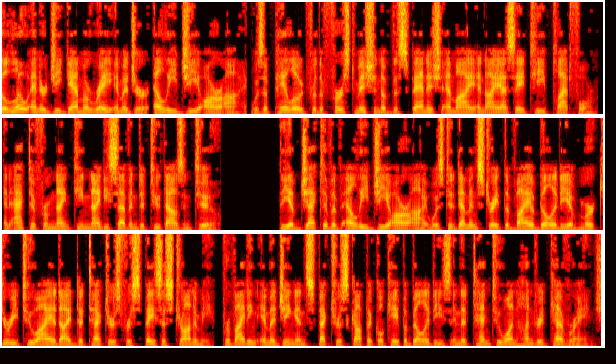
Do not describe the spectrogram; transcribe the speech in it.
The Low Energy Gamma Ray Imager was a payload for the first mission of the Spanish MINISAT platform, and active from 1997 to 2002. The objective of LEGRI was to demonstrate the viability of mercury-2 iodide detectors for space astronomy, providing imaging and spectroscopical capabilities in the 10 to 100 keV range.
